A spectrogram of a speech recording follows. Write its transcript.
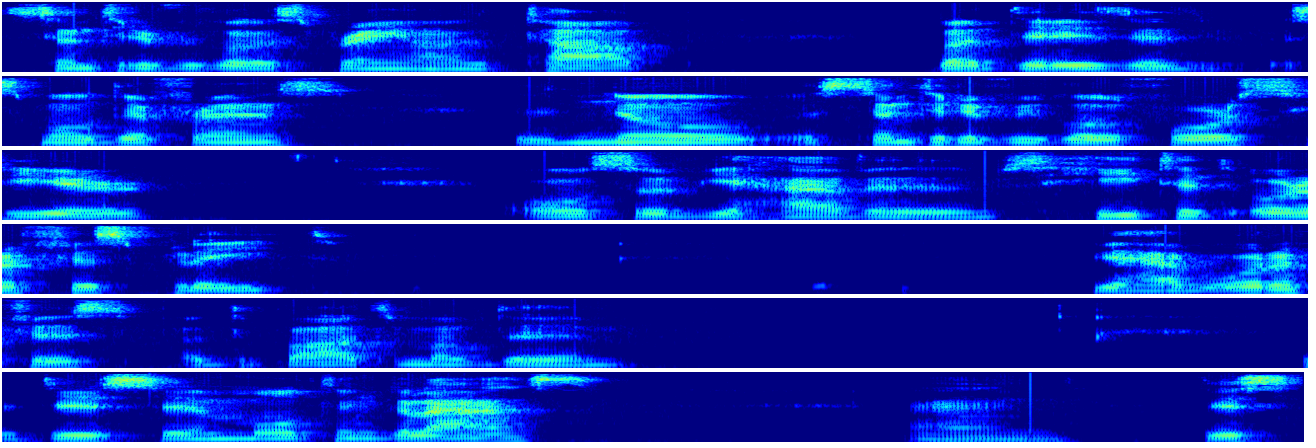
centrifugal spraying on the top, but there is a, a small difference. There's no centrifugal force here. Also, we have a heated orifice plate. We have orifice at the bottom of the this uh, molten glass and this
